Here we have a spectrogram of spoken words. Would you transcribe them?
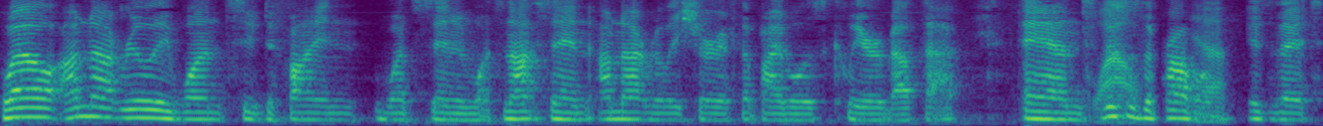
well, I'm not really one to define what's sin and what's not sin. I'm not really sure if the Bible is clear about that. And Wow. this is the problem Yeah. is that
